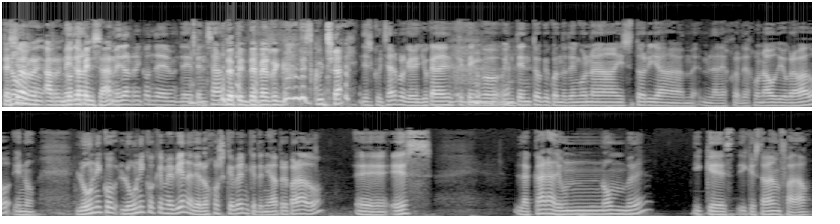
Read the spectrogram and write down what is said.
te has No, ido al, ren- al rincón de pensar? Me he ido al rincón de, de pensar, De, de rincón de escuchar. de escuchar, porque yo cada vez que tengo, intento que cuando tengo una historia me, me la dejo, le dejo un audio grabado y no. Lo único, lo único que me viene de los ojos que ven que tenía preparado eh, es la cara de un hombre y que, y que estaba enfadado.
